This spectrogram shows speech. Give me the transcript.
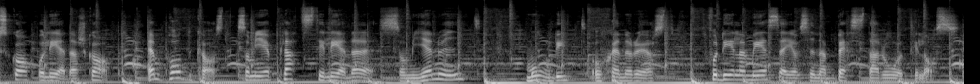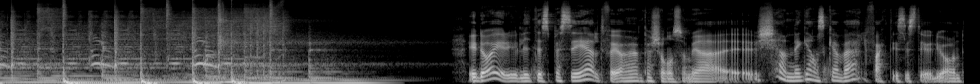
Klokskap och ledarskap. En podcast som ger plats till ledare som genuint, modigt och generöst får dela med sig av sina bästa råd till oss. Idag är det ju lite speciellt för jag har en person som jag känner ganska väl faktiskt i studion.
